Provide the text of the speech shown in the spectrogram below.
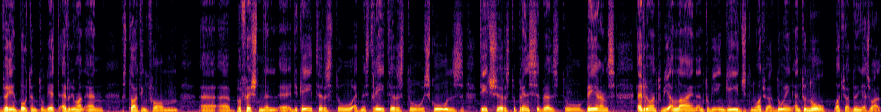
Very important to get everyone in, starting from uh, uh, professional uh, educators to administrators to schools, teachers to principals to parents, everyone to be aligned and to be engaged in what we are doing and to know what we are doing as well.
